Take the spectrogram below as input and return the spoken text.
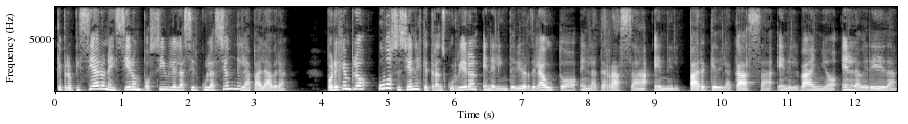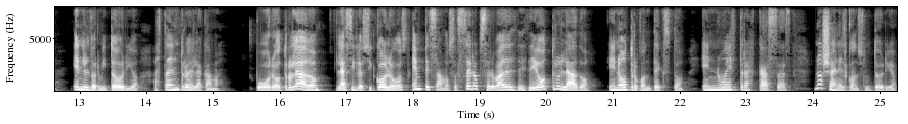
que propiciaron e hicieron posible la circulación de la palabra. Por ejemplo, hubo sesiones que transcurrieron en el interior del auto, en la terraza, en el parque de la casa, en el baño, en la vereda, en el dormitorio, hasta dentro de la cama. Por otro lado, las y los psicólogos empezamos a ser observados desde otro lado, en otro contexto, en nuestras casas, no ya en el consultorio.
